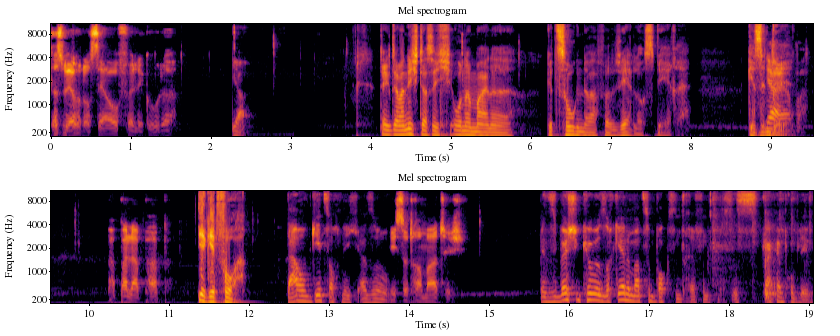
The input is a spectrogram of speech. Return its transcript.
Das wäre doch sehr auffällig, oder? ja. Denkt aber nicht, dass ich ohne meine gezogene Waffe wehrlos wäre. Gesindel. Ja, ja, aber Papalapap, Ihr geht vor. Darum geht's auch nicht. Also, nicht so dramatisch. wenn Sie möchten, können wir uns auch gerne mal zum Boxen treffen. Das ist gar kein Problem.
